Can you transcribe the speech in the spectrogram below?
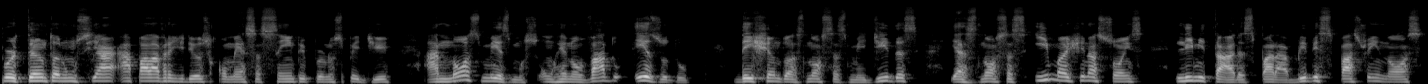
Portanto, anunciar a palavra de Deus começa sempre por nos pedir a nós mesmos um renovado êxodo, deixando as nossas medidas e as nossas imaginações limitadas para abrir espaço em nós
